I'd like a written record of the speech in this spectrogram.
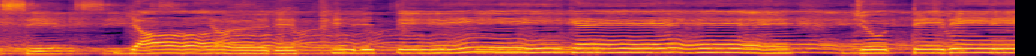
سے یار پھرتے گئے جو تیرے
